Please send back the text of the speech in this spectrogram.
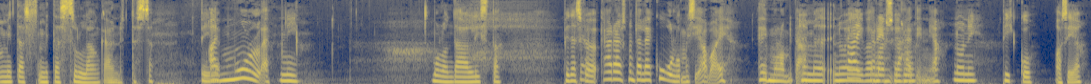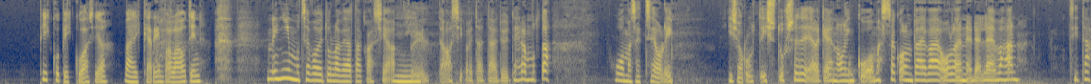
mitäs, mitäs sulle on käynyt tässä? Viime... Ai mulle? Niin. Mulla on täällä lista. Pitäisikö... Käydäänkö me tälleen kuulumisia vai? Ei mulla ole mitään. En mä, no ei varmaan se lähetin ja... No niin, pikku asia. Pikku pikku asia. Väikkärin palautin. niin, mutta se voi tulla vielä takaisin ja niin. asioita täytyy tehdä, mutta huomasin, että se oli iso rutistus. Sen jälkeen olin koomassa kolme päivää ja olen edelleen vähän sitä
